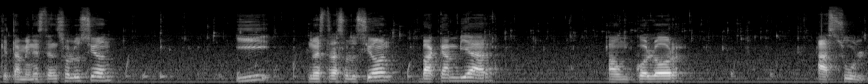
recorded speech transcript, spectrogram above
que también está en solución y nuestra solución va a cambiar a un color azul.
